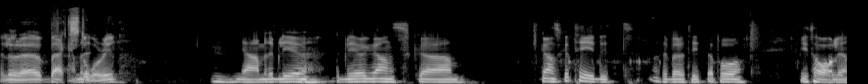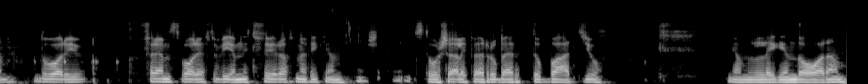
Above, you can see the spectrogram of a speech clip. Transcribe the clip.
Eller hur är backstoryn? Ja, men det blev, det blev ganska, ganska tidigt att jag började titta på Italien. Då var det ju främst var det efter VM 94 som jag fick en stor kärlek för Roberto Baggio. Gamla legendaren.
